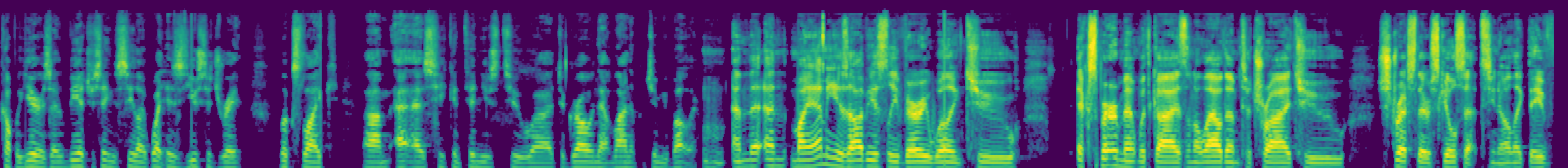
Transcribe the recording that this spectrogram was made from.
couple years. It'll be interesting to see like what his usage rate looks like um, as he continues to uh, to grow in that lineup with Jimmy Butler. Mm-hmm. And the, and Miami is obviously very willing to experiment with guys and allow them to try to stretch their skill sets. You know, like they've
